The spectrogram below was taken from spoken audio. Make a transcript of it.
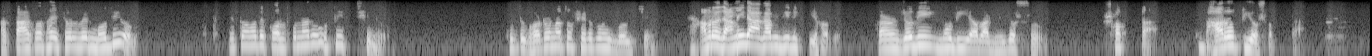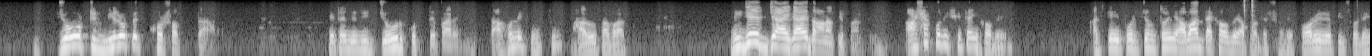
আর তার কথাই চলবেন মোদিও। এ তো আমাদের কল্পনারও অতীত ছিল। কিন্তু ঘটনা তো সেরকমই বলছে। আমরা জানি না আগামী দিনে কি হবে। কারণ যদি মোদি আবার নিজস্ব সত্তা, ভারতীয় সত্তা, জোট নিরপেক্ষ সত্তা, সেটা যদি জোর করতে পারেন, তাহলে কিন্তু ভারত আবার নিজের জায়গায় দাঁড়াতে পারবে। আশা করি সেটাই হবে। আজকে এই পর্যন্তই। আবার দেখা হবে আপনাদের সঙ্গে। পরের এপিসোডে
